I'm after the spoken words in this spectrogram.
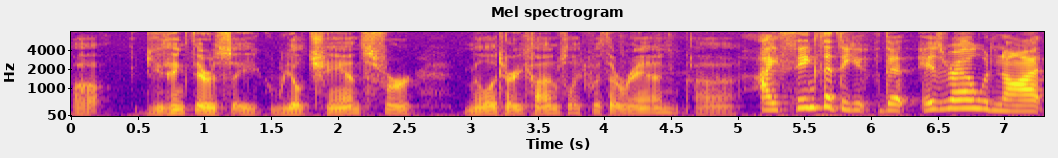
Uh, do you think there's a real chance for military conflict with Iran? Uh, I think that the that Israel would not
